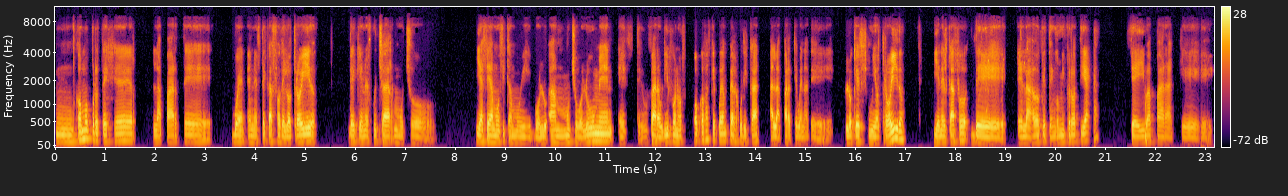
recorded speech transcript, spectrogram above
mm, cómo proteger la parte, bueno, en este caso del otro oído, de que no escuchar mucho, ya sea música muy a mucho volumen, este, usar audífonos o cosas que puedan perjudicar a la parte buena de lo que es mi otro oído. Y en el caso de el lado que tengo microtia, se iba para que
